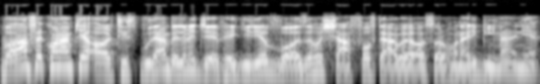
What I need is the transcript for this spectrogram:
واقعا فکر کنم که آرتیست بودن بدون جبهه‌گیری واضح و شفاف درباره آثار هنری بی‌معنیه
